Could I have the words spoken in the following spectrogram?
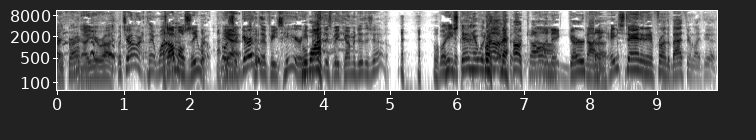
right. and cracker. No, you're right. But you aren't thinking, It's almost zero. Of course, Yeah. the Gertha, if he's here, he Why- might just be coming to the show. Well, he's standing there with No, a no, calling no. it Gertha. No, he- he's standing in front of the bathroom like this.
